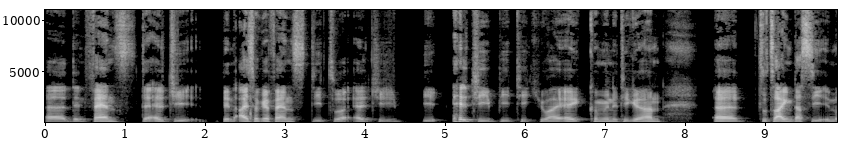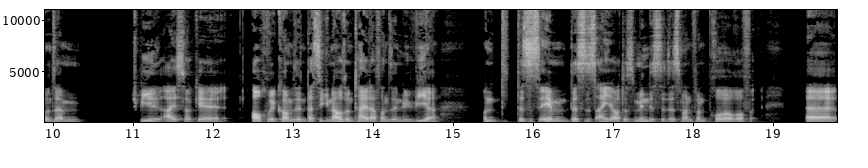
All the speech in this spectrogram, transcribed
äh, den Fans der LG, den Eishockey-Fans, die zur LG, LGBTQIA-Community gehören, äh, zu zeigen, dass sie in unserem Spiel Eishockey auch willkommen sind, dass sie genauso ein Teil davon sind wie wir. Und das ist eben, das ist eigentlich auch das Mindeste, das man von Provorov äh,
